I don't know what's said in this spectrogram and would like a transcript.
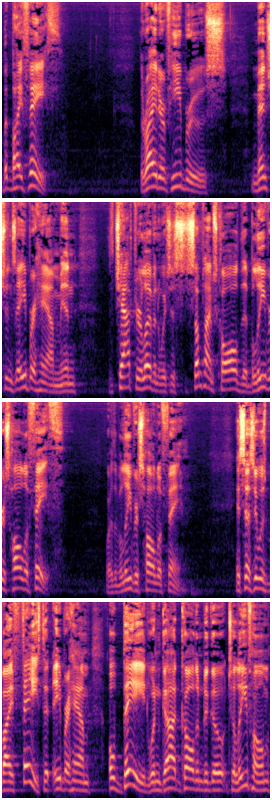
but by faith. The writer of Hebrews mentions Abraham in chapter 11, which is sometimes called the Believer's Hall of Faith or the Believer's Hall of Fame. It says it was by faith that Abraham obeyed when God called him to go to leave home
